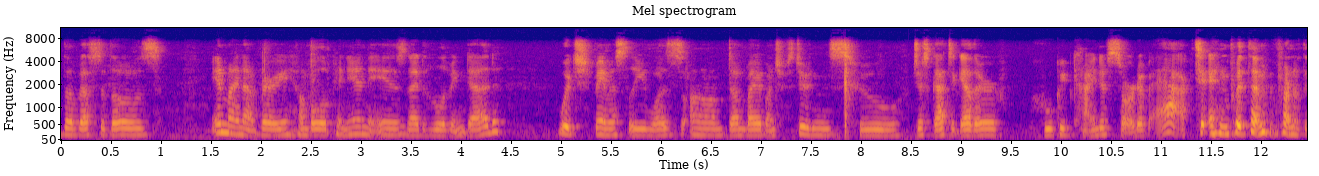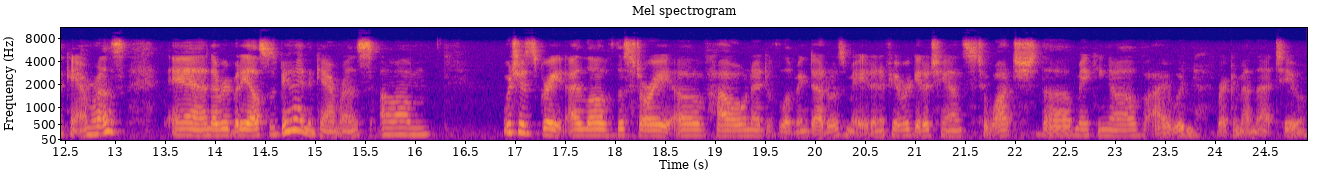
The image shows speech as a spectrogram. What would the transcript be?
the best of those, in my not very humble opinion, is Night of the Living Dead which famously was um, done by a bunch of students who just got together who could kind of sort of act and put them in front of the cameras, and everybody else was behind the cameras. Um, which is great. I love the story of how Night of the Living Dead was made, and if you ever get a chance to watch the making of, I would recommend that too.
